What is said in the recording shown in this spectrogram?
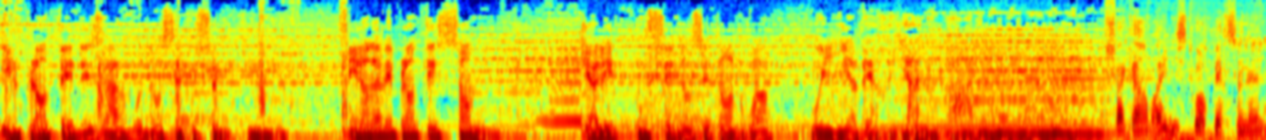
il plantait des arbres dans cette solitude. Il en avait planté cent mille qui allaient pousser dans cet endroit où il n'y avait rien auparavant. Chaque arbre a une histoire personnelle.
